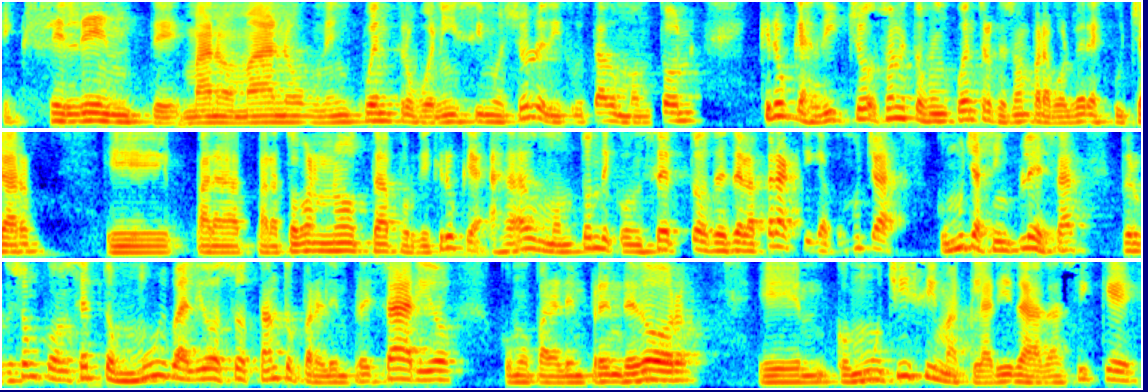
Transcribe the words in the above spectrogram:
excelente mano a mano, un encuentro buenísimo. Yo lo he disfrutado un montón creo que has dicho, son estos encuentros que son para volver a escuchar, eh, para, tomar nota, porque creo que has dado un montón de conceptos desde la práctica, con mucha, con mucha simpleza, pero que son conceptos muy valiosos tanto para el empresario como para el emprendedor, eh, con muchísima claridad. Así que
